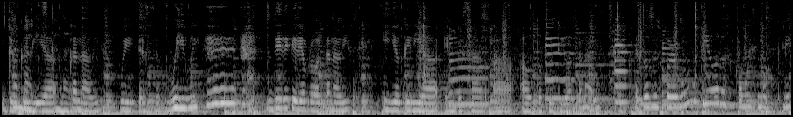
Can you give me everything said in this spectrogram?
yo Cannabis, quería cannabis. cannabis, este. Didi quería probar cannabis y yo quería empezar a autocultivar cannabis. Entonces, por algún motivo, no sé cómo hicimos clic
